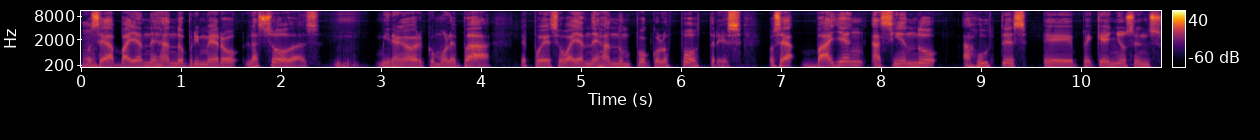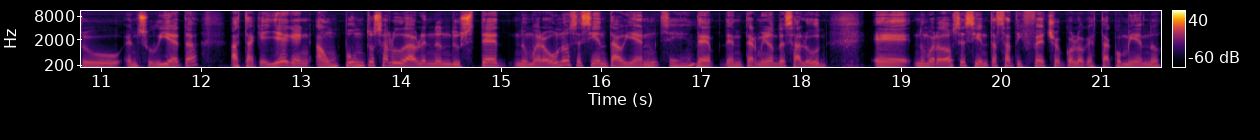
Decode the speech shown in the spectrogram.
O sea, vayan dejando primero las sodas, miren a ver cómo les va. Después de eso vayan dejando un poco los postres. O sea, vayan haciendo ajustes eh, pequeños en su, en su dieta hasta que lleguen a un punto saludable en donde usted, número uno, se sienta bien de- de- en términos de salud, eh, número dos, se sienta satisfecho con lo que está comiendo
